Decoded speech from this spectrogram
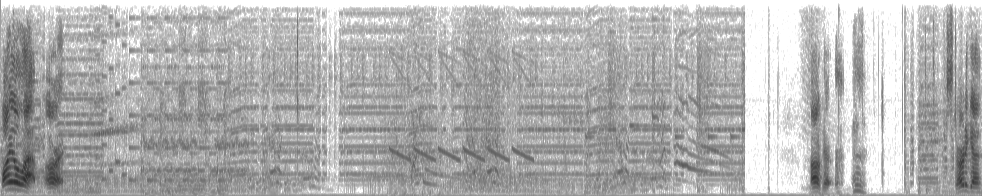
Final lap. All right. Okay. Start again.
